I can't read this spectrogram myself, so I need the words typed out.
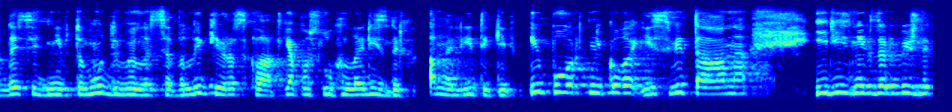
е, 10 днів тому дивилася великий розклад. Я послухала різних аналітиків і Портнікова, і Світана, і різних зарубіжних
